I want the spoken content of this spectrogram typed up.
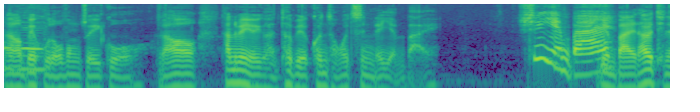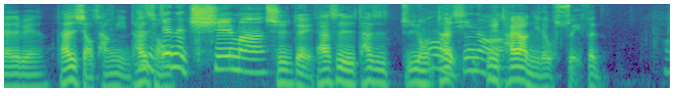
然后被虎头蜂追过，然后它那边有一个很特别的昆虫会吃你的眼白。吃眼白，眼白，它会停在这边，它是小苍蝇，它是从真的吃吗？吃，对，它是它是就用它，因为它要你的水分。哦，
